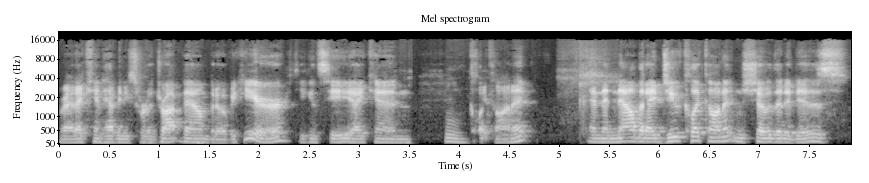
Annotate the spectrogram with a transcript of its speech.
right? I can't have any sort of drop down, but over here, you can see I can Hmm. click on it. And then now that I do click on it and show that it is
